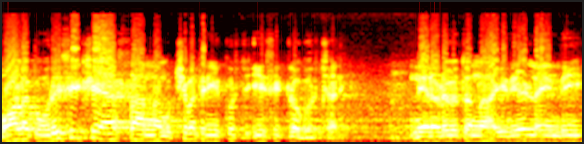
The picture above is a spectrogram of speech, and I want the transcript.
వాళ్ళకు ఉరిశిక్ష వేస్తా అన్న ముఖ్యమంత్రి ఈ కుర్చీ ఈ సీట్లో కూర్చొని. నేను అడుగుతున్న ఐదేళ్ళయింది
